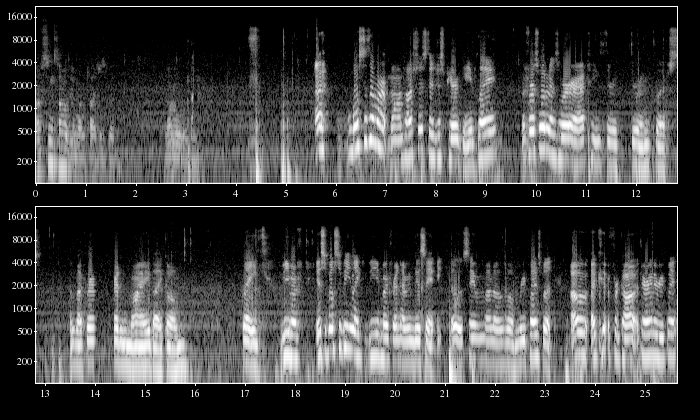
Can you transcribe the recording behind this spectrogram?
I've seen some of your montages, but not all of them. Uh, most of them aren't montages; they're just pure gameplay. The first one is where I actually threw threw in clips of my friend and my like um like me and my it's supposed to be like me and my friend having the same uh, same amount of um, replays, but I I c- forgot during the replay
